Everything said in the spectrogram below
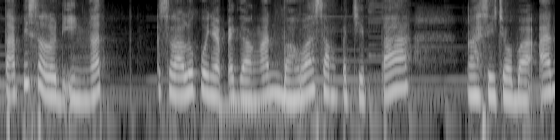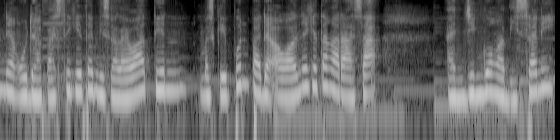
Tapi selalu diingat, selalu punya pegangan bahwa sang pencipta ngasih cobaan yang udah pasti kita bisa lewatin. Meskipun pada awalnya kita ngerasa, anjing gue gak bisa nih,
